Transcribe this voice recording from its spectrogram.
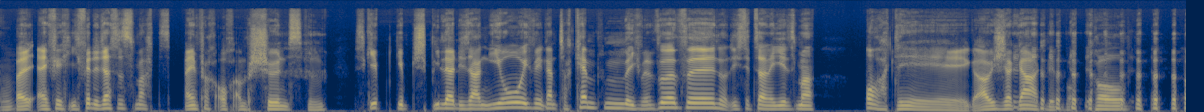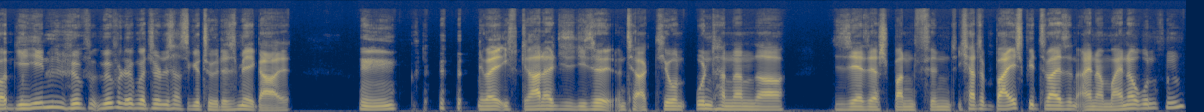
Mhm. Weil einfach, ich finde, das macht es einfach auch am schönsten. Es gibt, gibt Spieler, die sagen, jo, ich will den ganzen Tag kämpfen, ich will würfeln und ich sitze dann jedes Mal, oh, Digga, habe ich ja gar nicht Bock drauf. Komm, geh hin, würfel, würfel irgendwas Schönes, hast du getötet, ist mir egal. Mhm. Weil ich gerade halt diese, diese Interaktion untereinander sehr, sehr spannend finde. Ich hatte beispielsweise in einer meiner Runden,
